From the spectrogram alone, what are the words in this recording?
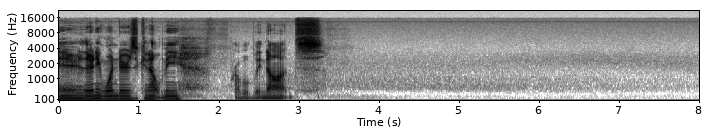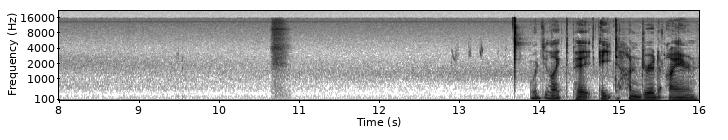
Are there any wonders that can help me? Probably not. Would you like to pay 800 iron?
